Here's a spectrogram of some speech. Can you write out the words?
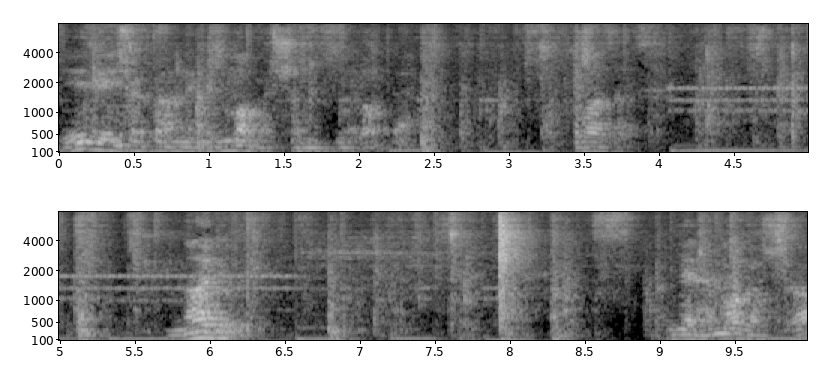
Nézd, én is akarom neked magasan ütni a labdát. Azaz. Nagyon. Gyere magasra,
